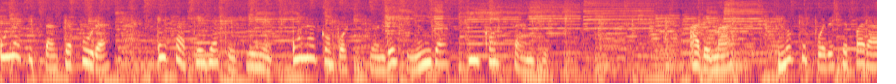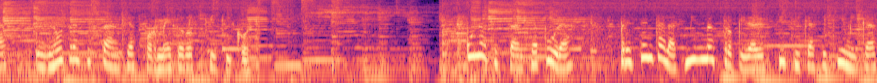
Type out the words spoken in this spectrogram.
Una sustancia pura es aquella que tiene una composición definida y constante. Además, no se puede separar en otras sustancias por métodos físicos. Una sustancia pura presenta las mismas propiedades físicas y químicas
